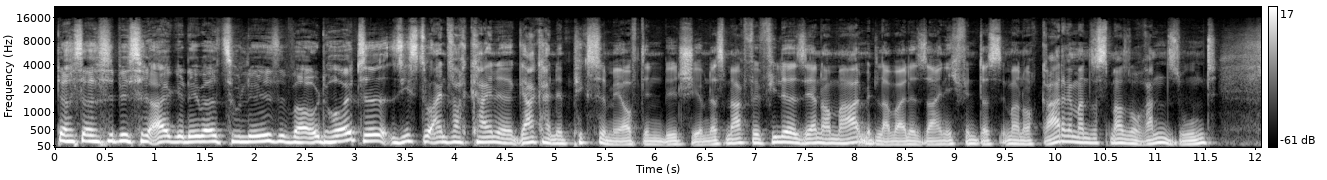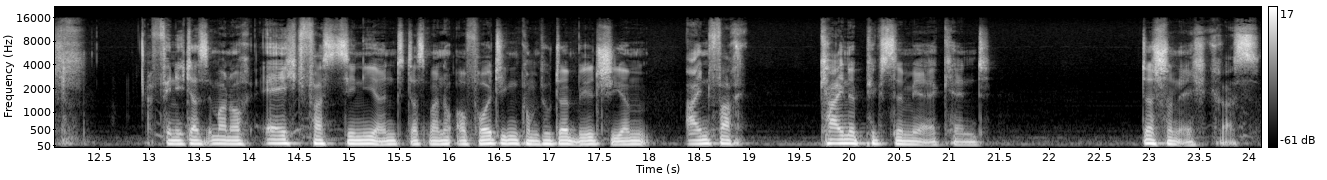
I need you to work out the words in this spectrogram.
dass das ein bisschen angenehmer zu lesen war. Und heute siehst du einfach keine, gar keine Pixel mehr auf den Bildschirm. Das mag für viele sehr normal mittlerweile sein. Ich finde das immer noch, gerade wenn man das mal so ranzoomt, finde ich das immer noch echt faszinierend, dass man auf heutigen Computerbildschirmen einfach keine Pixel mehr erkennt. Das ist schon echt krass.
